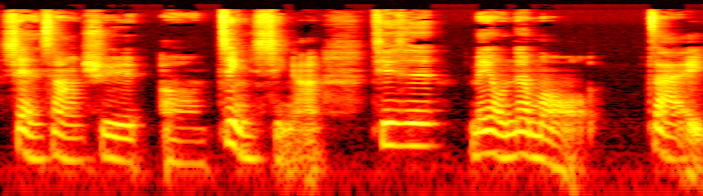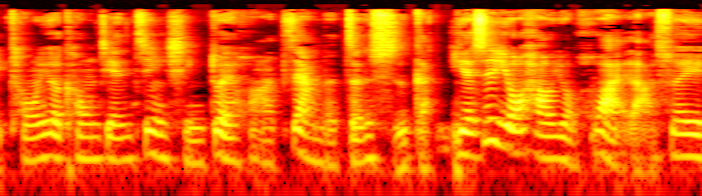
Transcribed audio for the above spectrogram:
线上去呃进行啊，其实没有那么在同一个空间进行对话这样的真实感，也是有好有坏啦。所以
